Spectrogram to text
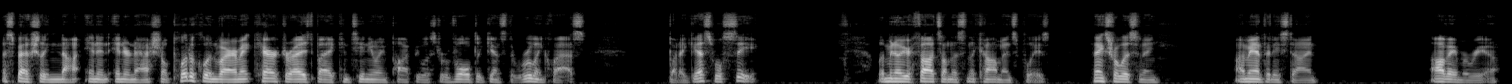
especially not in an international political environment characterized by a continuing populist revolt against the ruling class. But I guess we'll see. Let me know your thoughts on this in the comments, please. Thanks for listening. I'm Anthony Stine. Ave Maria.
